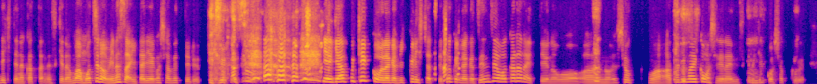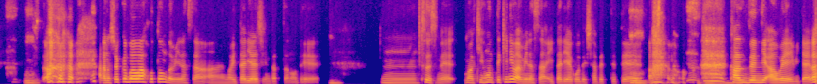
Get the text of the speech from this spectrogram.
できてなかったんですけど、まあもちろん皆さんイタリア語喋ってるいや、っていう。いや、ギャップ結構なんかびっくりしちゃって、特になんか全然わからないっていうのも、あの、ショック、まあ当たり前かもしれないんですけど、うん、結構ショックうん。でした。あの、職場はほとんど皆さん、あの、イタリア人だったので、うんうーん、そうですね。まあ基本的には皆さんイタリア語で喋ってうて、ん。あの、ねうん。完全にアウェイみたいな。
